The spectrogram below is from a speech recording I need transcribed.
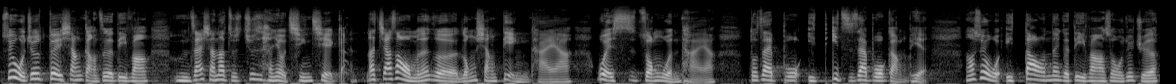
所以我就对香港这个地方，嗯，在想那就就是很有亲切感。那加上我们那个龙翔电影台啊、卫视中文台啊，都在播一一直在播港片。然后，所以我一到那个地方的时候，我就觉得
